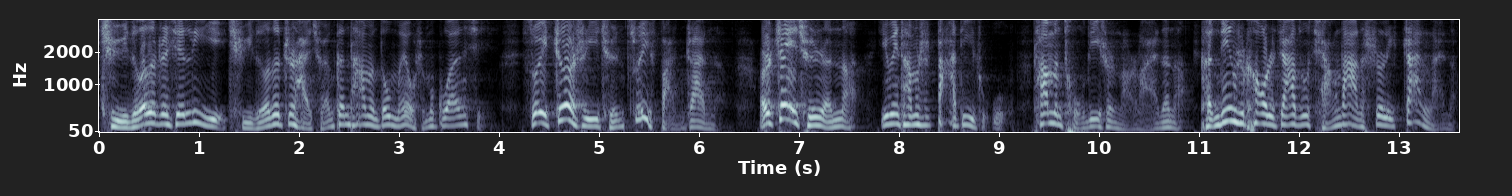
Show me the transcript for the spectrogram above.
取得的这些利益，取得的制海权跟他们都没有什么关系。所以这是一群最反战的。而这群人呢，因为他们是大地主。他们土地是哪儿来的呢？肯定是靠着家族强大的势力占来的。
